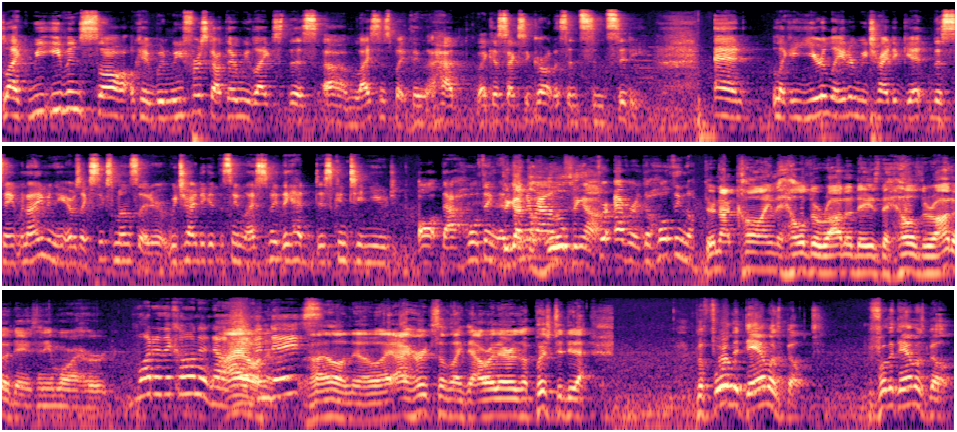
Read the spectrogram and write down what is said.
Like we even saw, okay, when we first got there, we liked this um, license plate thing that had like a sexy girl and it said Sin City, and like a year later, we tried to get the same. Not even a year. It was like six months later. We tried to get the same license plate. They had discontinued all that whole thing. They got the around whole thing out. forever. The whole thing. The, They're not calling the Helldorado days the Helldorado days anymore. I heard. what are they calling it now? I don't Heaven know. days. I don't know. I, I heard something like that, or there was a push to do that. Before the dam was built, before the dam was built,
